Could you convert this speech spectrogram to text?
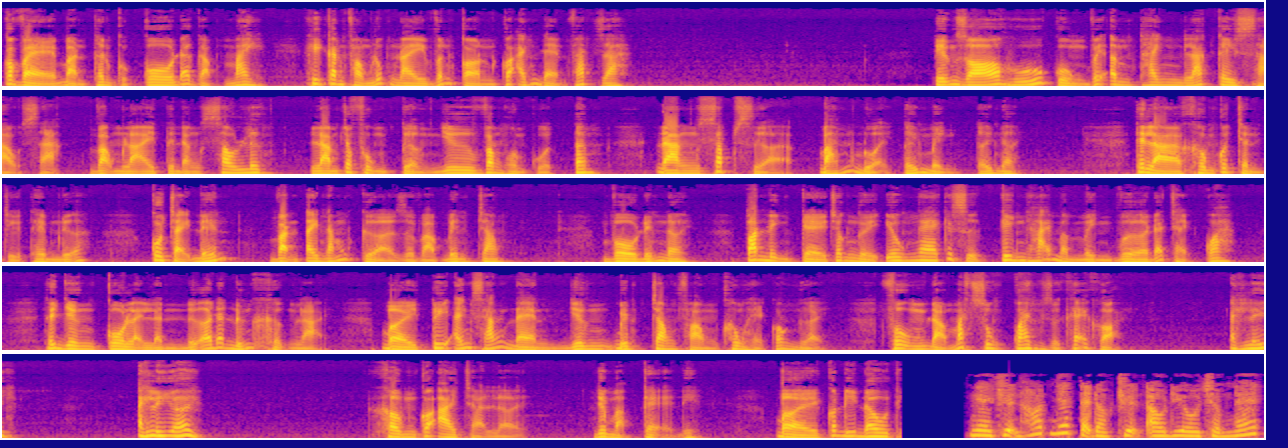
Có vẻ bản thân của cô đã gặp may khi căn phòng lúc này vẫn còn có ánh đèn phát ra. Tiếng gió hú cùng với âm thanh lá cây xào xạc vọng lại từ đằng sau lưng, làm cho Phụng tưởng như vong hồn của Tâm đang sắp sửa bám đuổi tới mình tới nơi. Thế là không có chần chừ thêm nữa, cô chạy đến, vặn tay nắm cửa rồi vào bên trong. Vô đến nơi, Toan định kể cho người yêu nghe cái sự kinh hãi mà mình vừa đã trải qua. Thế nhưng cô lại lần nữa đã đứng khựng lại, bởi tuy ánh sáng đèn nhưng bên trong phòng không hề có người. Phụng đảo mắt xung quanh rồi khẽ gọi. Anh Linh! Anh Linh ơi! Không có ai trả lời, nhưng mà kệ đi, bởi có đi đâu thì Nghe truyện hot nhất tại đọc audio net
